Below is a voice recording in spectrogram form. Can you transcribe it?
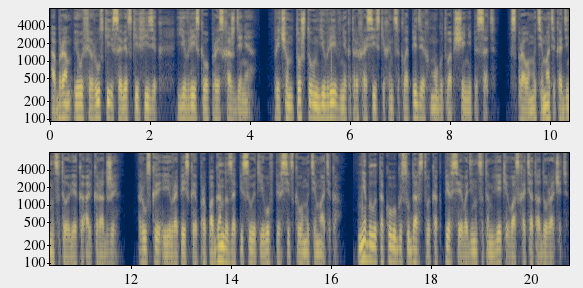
Абрам Иофе русский и советский физик, еврейского происхождения. Причем то, что он еврей в некоторых российских энциклопедиях могут вообще не писать. Справа математик XI века Аль-Караджи. Русская и европейская пропаганда записывает его в персидского математика. Не было такого государства, как Персия в XI веке вас хотят одурачить.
